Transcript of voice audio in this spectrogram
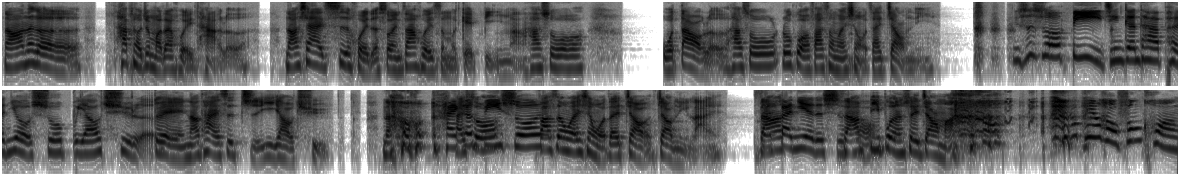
然后那个他朋友就没再回他了。然后下一次回的时候，你知道回什么给 B 吗？他说我到了。他说如果发生危险，我再叫你。你是说 B 已经跟他朋友说不要去了，，对，然后他还是执意要去，然后还跟 B 说发生危险我再叫叫你来。然后在半夜的时候，然后 B 不能睡觉嘛，他朋友好疯狂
